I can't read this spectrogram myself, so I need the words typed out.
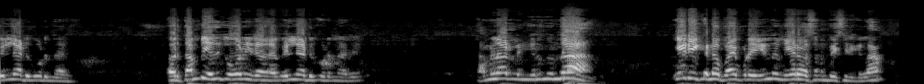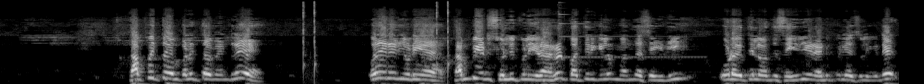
வெளிநாட்டுக்கு ஓடினாரு? அவர் தம்பி எதுக்கு ஓடி வெளிநாட்டுக்கு ஓடினாரு? தமிழ்நாட்டில் இங்க இருந்திருந்தா ஈடி கண்ட பயப்பட இன்னும் வீரவசனம் பேசியிருக்கலாம். தப்பித்தோம் பழித்தோம் என்று உதயநிதியுடைய தம்பி என்று சொல்லிக் கொள்கிறார்கள். பத்திரிகையிலும் வந்த செய்தி ஊடகத்தில் வந்த செய்தி அடிப்படையில் சொல்லிக்கிட்டேன்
